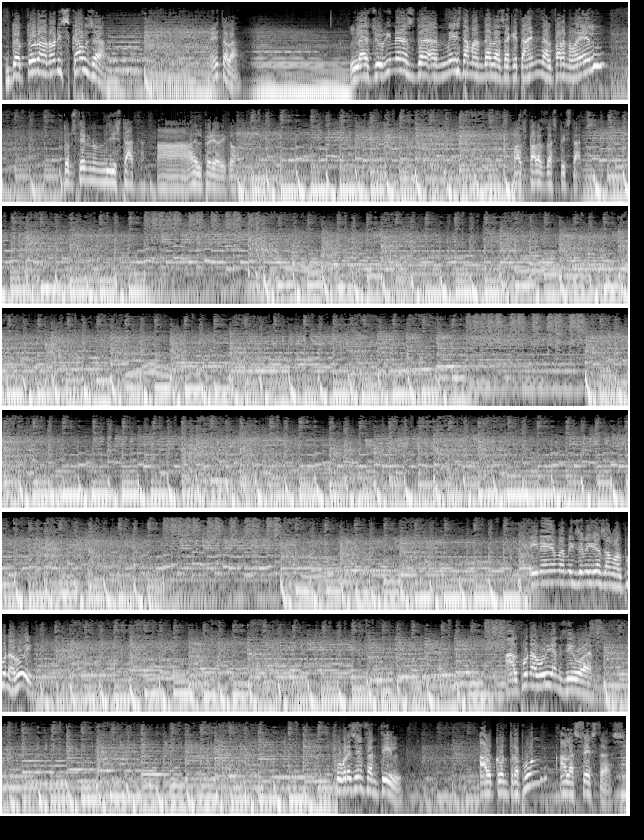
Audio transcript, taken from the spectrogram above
doctora honoris causa. Mira-te-la. Les joguines de, més demandades aquest any al Pare Noel doncs tenen un llistat a El Periódico. Pels pares despistats. Amics i amigues, amb el punt avui. Al punt avui ens diuen Pobresa infantil El contrapunt a les festes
